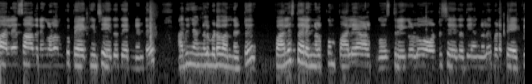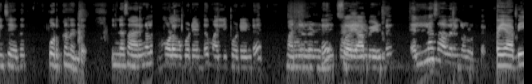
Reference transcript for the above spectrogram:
പല സാധനങ്ങളും നമുക്ക് പാക്കിങ് ചെയ്ത് തരുന്നുണ്ട്. അത് ഞങ്ങൾ ഇവിടെ വന്നിട്ട് പല സ്ഥലങ്ങൾക്കും പല ആൾ സ്ത്രീകളും ഓർഡർ ചെയ്തത് ഞങ്ങൾ ഇവിടെ പാക്കിങ് ചെയ്ത് കൊടുക്കുന്നുണ്ട്. ഇന്ന സാധനങ്ങൾ മുളക് പൊടിയുണ്ട് മല്ലിപ്പൊടിയുണ്ട്. മഞ്ഞളുണ്ട് സോയാബീൻ ഉണ്ട് എല്ലാ സാധനങ്ങളും ഉണ്ട്. സോയാബി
